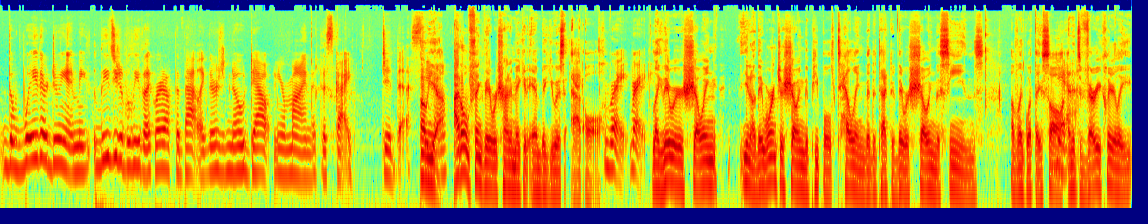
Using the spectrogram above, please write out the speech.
the way they're doing it, it makes, leads you to believe like right off the bat like there's no doubt in your mind that this guy did this Oh yeah. know? I don't think they were trying to make it ambiguous at all. right right Like they were showing, you know, they weren't just showing the people telling the detective; they were showing the scenes of like what they saw, Yeah. and it's very clearly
